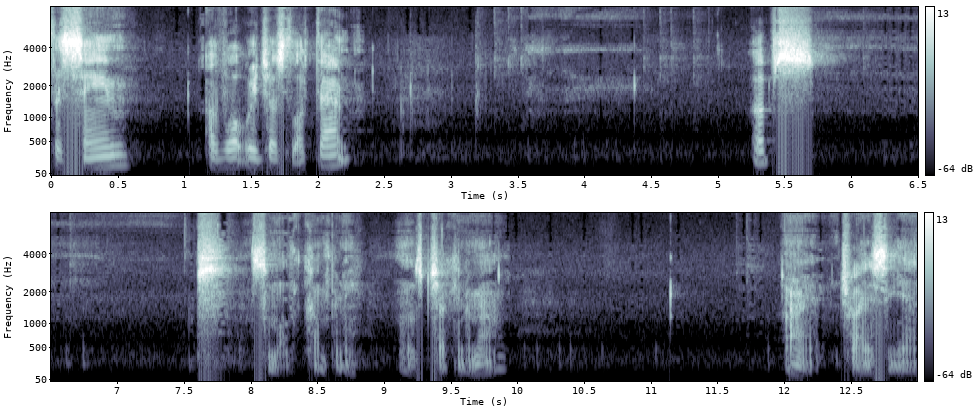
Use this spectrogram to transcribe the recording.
the same of what we just looked at? Oops some other company. I was checking them out. All right, try this again.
